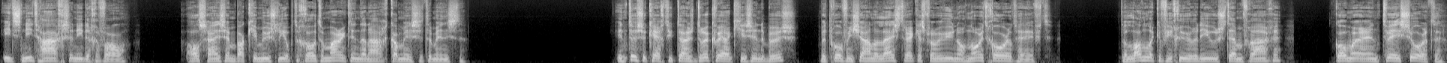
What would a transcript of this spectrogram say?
Iets niet Haags in ieder geval. Als hij zijn bakje muesli op de grote markt in Den Haag kan missen, tenminste. Intussen krijgt u thuis drukwerkjes in de bus met provinciale lijsttrekkers van wie u nog nooit gehoord heeft. De landelijke figuren die uw stem vragen, komen er in twee soorten:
